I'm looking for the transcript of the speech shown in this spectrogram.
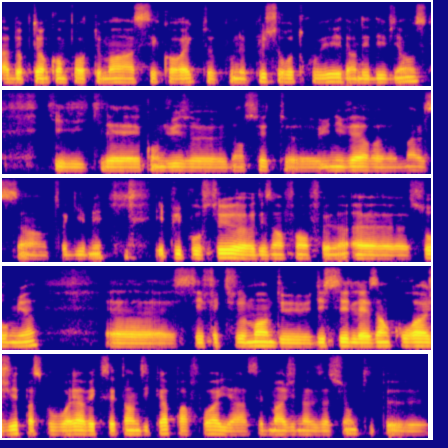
adopter un comportement assez correct pour ne plus se retrouver dans des déviances qui, qui les conduisent euh, dans cet euh, univers malsain, entre guillemets. Et puis pour ceux des enfants orphelins, sourds-muets, euh, c'est effectivement de, d'essayer de les encourager parce que vous voyez, avec cet handicap, parfois, il y a cette marginalisation qu'ils peuvent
